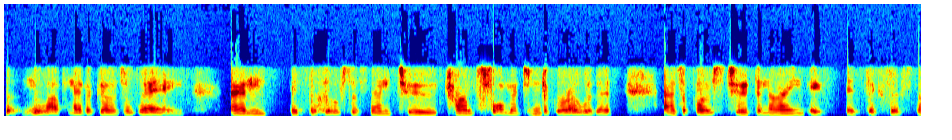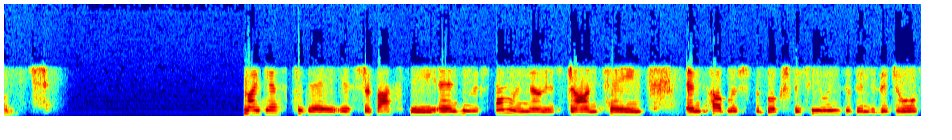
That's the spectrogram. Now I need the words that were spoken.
that love never goes away. And it behooves us then to transform it and to grow with it as opposed to denying it, its existence. My guest today is Shavasti, and he was formerly known as John Payne and published the books The Healings of Individuals,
